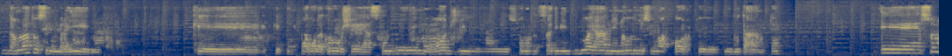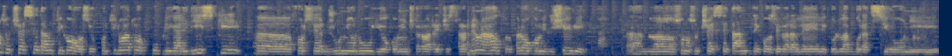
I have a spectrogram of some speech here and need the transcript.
da un lato sembra ieri, che, che, portavo la croce a Sanremo, oggi sono passati 22 anni, non me ne sono accorto più di tanto. E sono successe tante cose, ho continuato a pubblicare dischi, eh, forse a giugno-luglio comincerò a registrarne un altro, però come dicevi eh, sono successe tante cose parallele, collaborazioni.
